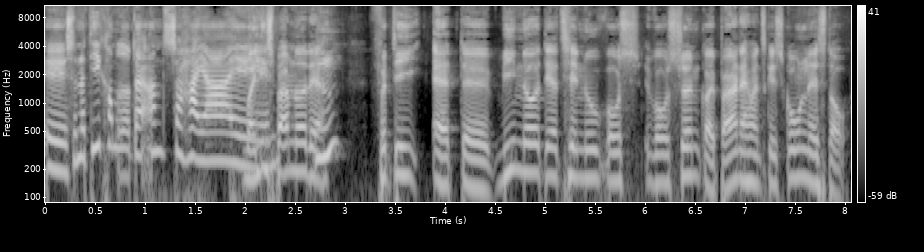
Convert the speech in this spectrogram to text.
Øh, så når de er kommet ud af døren, så har jeg... Øh, Må jeg lige spørge om noget der? Mm. Fordi at øh, vi er nået dertil nu, vores, vores søn går i børnehave, han skal i skole næste år.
